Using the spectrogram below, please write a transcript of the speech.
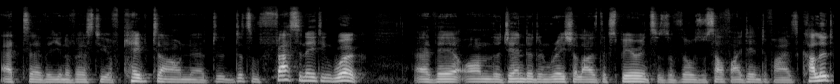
at the University of Cape Town, to did some fascinating work uh, there on the gendered and racialized experiences of those who self identify as colored,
